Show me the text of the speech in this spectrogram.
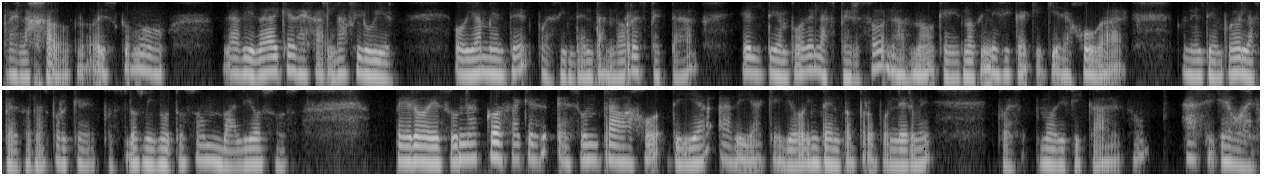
relajado, ¿no? Es como la vida hay que dejarla fluir. Obviamente, pues intentando respetar el tiempo de las personas, ¿no? Que no significa que quiera jugar con el tiempo de las personas porque pues los minutos son valiosos pero es una cosa que es un trabajo día a día que yo intento proponerme, pues modificar, ¿no? Así que bueno,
